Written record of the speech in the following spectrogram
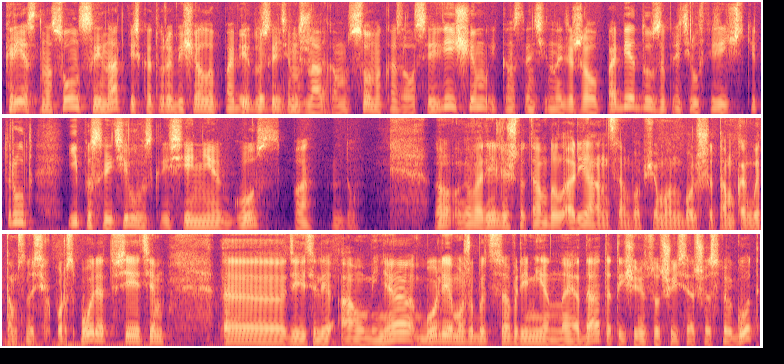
крест на солнце и надпись, которая обещала победу с этим знаком. Да. Сон оказался вещим, и Константин одержал победу, запретил физический труд и посвятил воскресенье Господу. Но говорили, что там был арианцем. В общем, он больше там, как бы там до сих пор спорят все эти э, деятели. А у меня более, может быть, современная дата, 1966 год.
